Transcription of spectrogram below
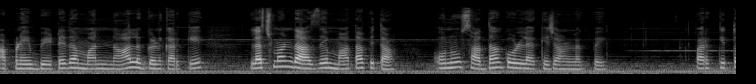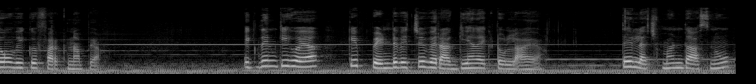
ਆਪਣੇ ਬੇਟੇ ਦਾ ਮਨ ਨਾ ਲੱਗਣ ਕਰਕੇ ਲక్ష్మణ ਦਾਸ ਦੇ ਮਾਤਾ-ਪਿਤਾ ਉਹਨੂੰ ਸਾਧਾਂ ਕੋਲ ਲੈ ਕੇ ਜਾਣ ਲੱਗ ਪਏ। ਪਰ ਕਿਤੋਂ ਵੀ ਕੋਈ ਫ਼ਰਕ ਨਾ ਪਿਆ। ਇੱਕ ਦਿਨ ਕੀ ਹੋਇਆ ਕਿ ਪਿੰਡ ਵਿੱਚ ਵਿਰਾਗੀਆਂ ਦਾ ਇੱਕ ਟੋਲਾ ਆਇਆ ਤੇ ਲక్ష్మణ ਦਾਸ ਨੂੰ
